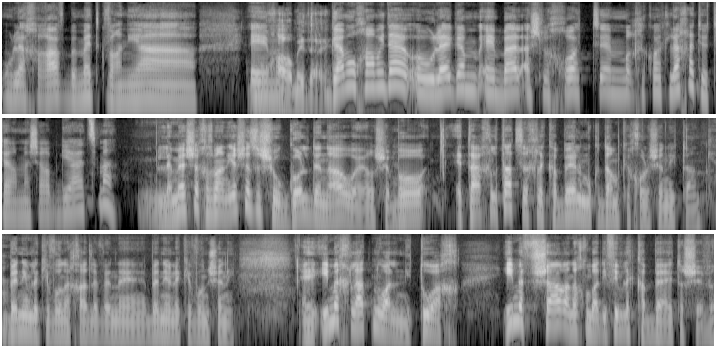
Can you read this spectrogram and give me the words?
ולאחריו באמת כבר נהיה... אה, מאוחר מדי. גם מאוחר מדי, או אולי גם אה, בעל השלכות אה, מרחיקות לכת יותר מאשר הפגיעה עצמה. למשך הזמן, יש איזשהו גולדן אאואר שבו כן. את ההחלטה צריך לקבל מוקדם ככל שניתן, כן. בין אם לכיוון אחד לבין בין אם לכיוון שני. אם החלטנו על ניתוח, אם אפשר, אנחנו מעדיפים לקבע את השבר.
